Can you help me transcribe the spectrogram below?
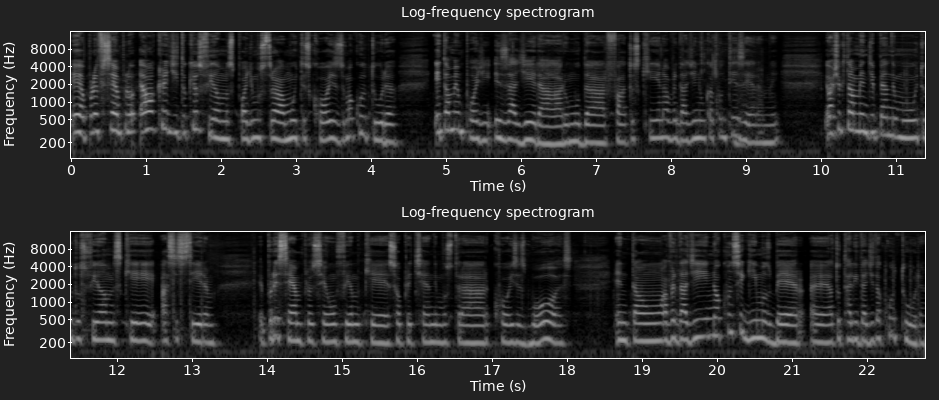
É, por exemplo, eu acredito que os filmes podem mostrar muitas coisas de uma cultura e também podem exagerar ou mudar fatos que, na verdade, nunca aconteceram, né? Eu acho que também depende muito dos filmes que assistiram. Por exemplo, se é um filme que só pretende mostrar coisas boas, então, a verdade, não conseguimos ver é, a totalidade da cultura.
